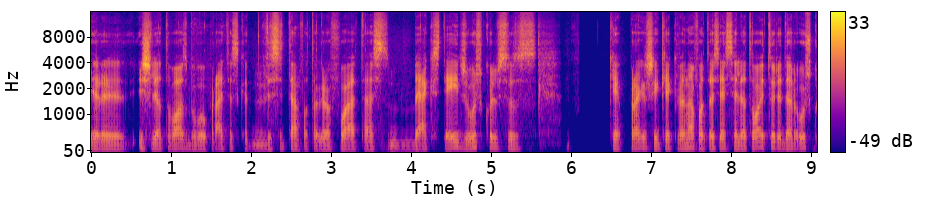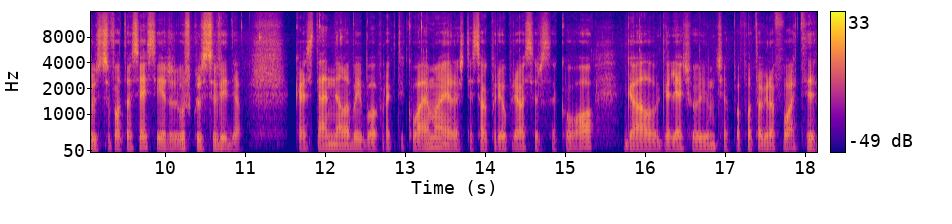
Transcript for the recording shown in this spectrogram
Ir iš Lietuvos buvau pratęs, kad visi ten fotografuoja tas backstage užkulsius. Kie- Praktiškai kiekviena fotosesija Lietuvoje turi dar užkulsių fotosesiją ir užkulsių video, kas ten nelabai buvo praktikuojama. Ir aš tiesiog priejau prie jos ir sakau, o gal galėčiau jums čia pafotografuoti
